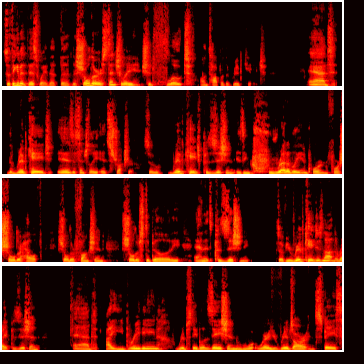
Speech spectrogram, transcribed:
So think of it this way that the, the shoulder essentially should float on top of the rib cage. And the rib cage is essentially its structure. So, rib cage position is incredibly important for shoulder health, shoulder function, shoulder stability, and its positioning. So, if your rib cage is not in the right position, and i.e., breathing, rib stabilization, where your ribs are in space,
